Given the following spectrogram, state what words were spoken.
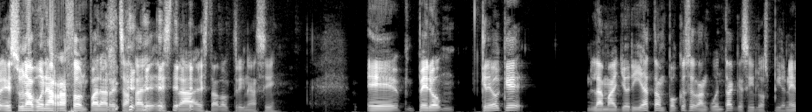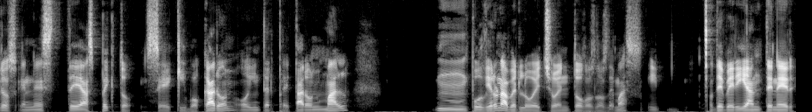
es una buena razón para rechazar esta, esta doctrina, sí. Eh, pero creo que la mayoría tampoco se dan cuenta que si los pioneros en este aspecto se equivocaron o interpretaron mal, mm, pudieron haberlo hecho en todos los demás y deberían tener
